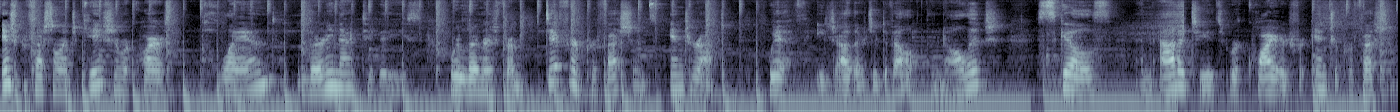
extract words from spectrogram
Interprofessional education requires planned learning activities where learners from different professions interact with each other to develop the knowledge, skills, and attitudes required for interprofessional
